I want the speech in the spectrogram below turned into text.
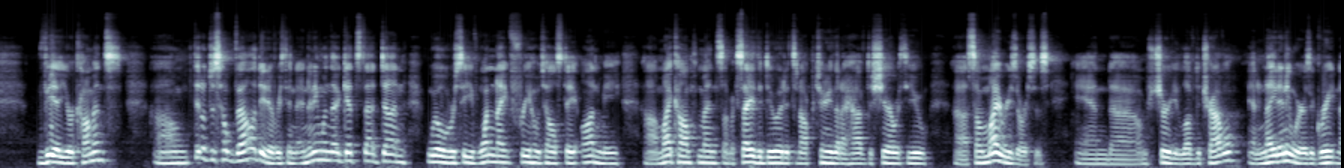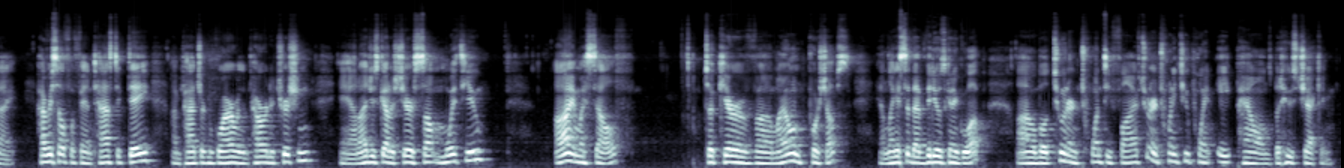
via your comments um, it'll just help validate everything. And anyone that gets that done will receive one night free hotel stay on me. Uh, my compliments. I'm excited to do it. It's an opportunity that I have to share with you uh, some of my resources. And uh, I'm sure you love to travel, and a night anywhere is a great night. Have yourself a fantastic day. I'm Patrick McGuire with Empowered Nutrition, and I just got to share something with you. I myself took care of uh, my own push ups, and like I said, that video is going to go up uh, about 225, 222.8 pounds, but who's checking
